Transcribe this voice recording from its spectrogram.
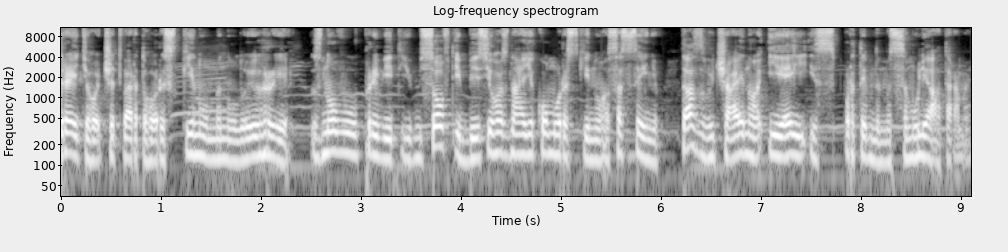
третього, четвертого рескіну минулої гри. Знову привіт Ubisoft і біс його знає якому рескіну асасинів, та звичайно EA із спортивними симуляторами.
